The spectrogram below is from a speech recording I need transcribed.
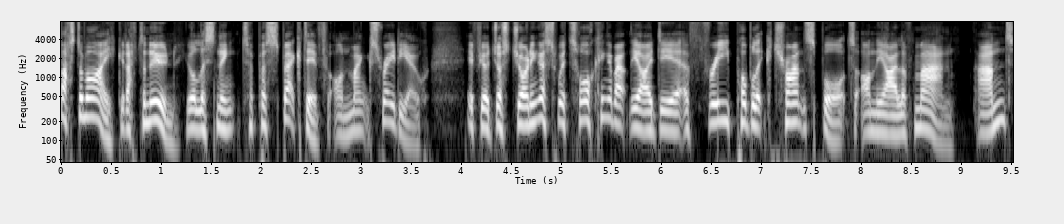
My, good afternoon. You're listening to Perspective on Manx Radio. If you're just joining us, we're talking about the idea of free public transport on the Isle of Man. And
